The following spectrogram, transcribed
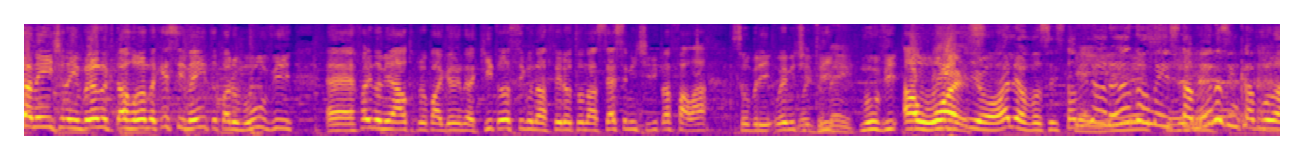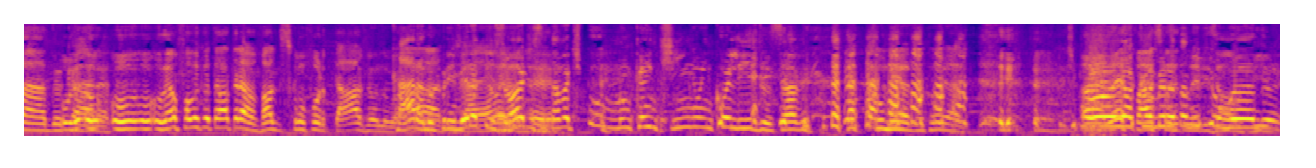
Rapidamente, lembrando que tá rolando aquecimento para o Movie. É, falei da minha autopropaganda aqui. Toda segunda-feira eu tô no Acesso MTV pra falar sobre o MTV. Movie Awards. E olha, você está Que melhorando, isso, Ney, está né? menos encabulado, O- cara. O o- o Léo falou que eu tava travado, desconfortável no Cara, ar. no primeiro é, episódio é. você tava tipo num cantinho encolhido, sabe? Com medo, com medo. tipo, Ah, é "Ai, a fácil câmera tá me filmando.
